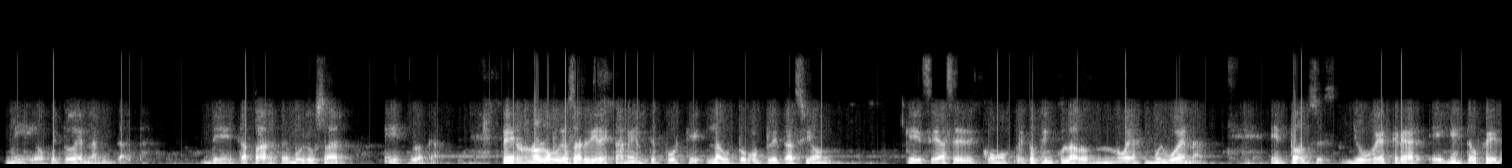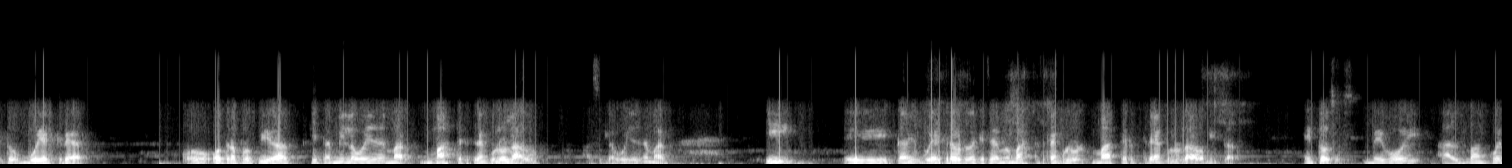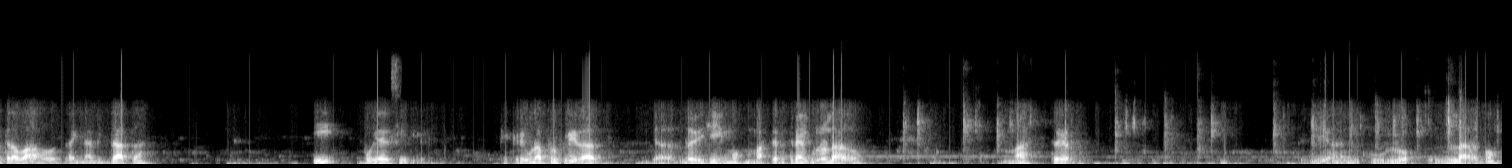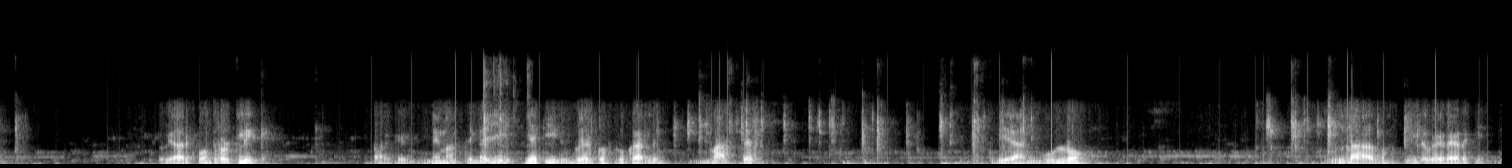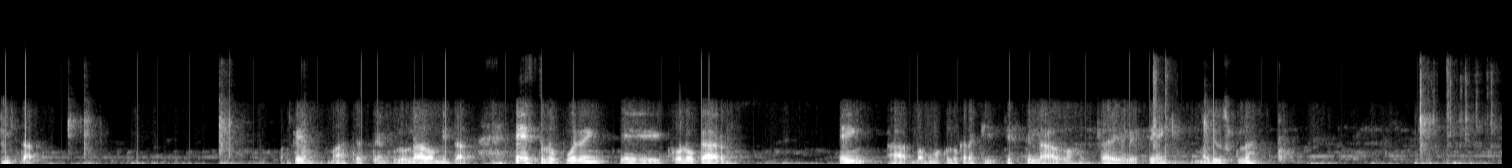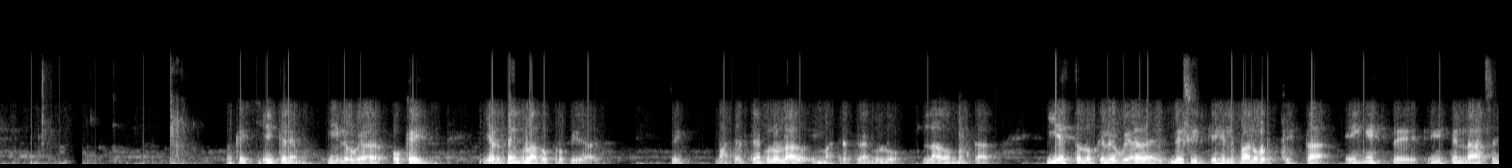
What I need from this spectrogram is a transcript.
mi objeto de Data. De esta parte voy a usar esto de acá. Pero no lo voy a usar directamente porque la autocompletación que se hace con objetos vinculados no es muy buena. Entonces, yo voy a crear en este objeto, voy a crear otra propiedad que también la voy a llamar master triángulo lado, así la voy a llamar, y eh, también voy a crear otra que se llama master triángulo, master triángulo lado mitad. Entonces, me voy al banco de trabajo Dynamic Data y voy a decirle que creo una propiedad, ya le dijimos, master triángulo lado, master triángulo lado, voy a dar control clic para que me mantenga allí y aquí voy a colocarle master triángulo lado y lo voy a agregar aquí mitad. Ok master triángulo lado mitad. Esto lo pueden eh, colocar en ah, vamos a colocar aquí este lado esta L en mayúscula. Ok y ahí tenemos. Y le voy a dar ok. Y ahora tengo las dos propiedades master triángulo lado y master triángulo lado mitad. Y esto lo que les voy a decir que es el valor que está en este, en este enlace.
